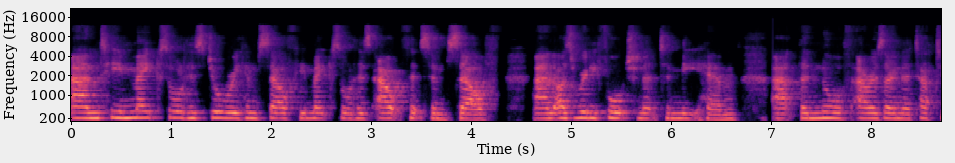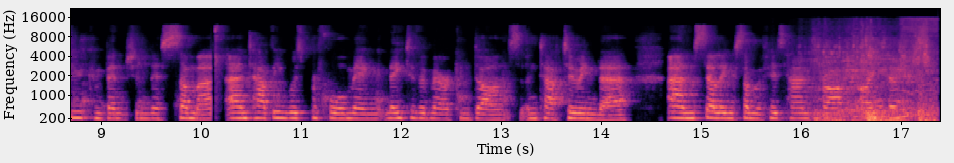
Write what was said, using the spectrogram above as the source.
and he makes all his jewelry himself, he makes all his outfits himself. And I was really fortunate to meet him at the North Arizona Tattoo Convention this summer. And Javi was performing Native American dance and tattooing there and selling some of his handcraft items.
